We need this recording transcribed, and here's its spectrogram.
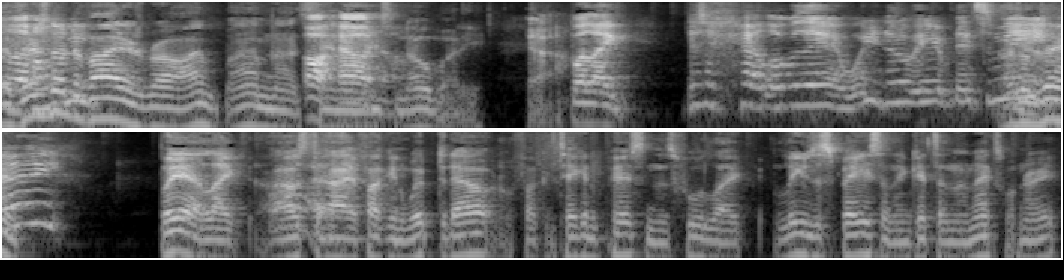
bro. If there's no dividers, bro, I'm I'm not Oh, standing hell next to no. nobody. Yeah. But like, there's a hell over there. What are you doing over here next to That's what I'm me? Right? But yeah, like I was, I fucking whipped it out, I'm fucking taking a piss, and this fool like leaves a space and then gets on the next one, right?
